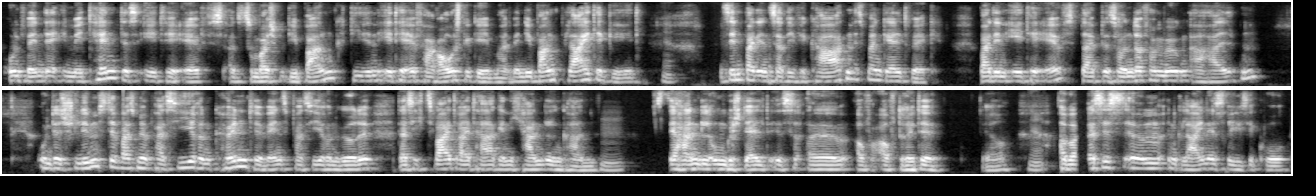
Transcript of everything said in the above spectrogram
Und wenn der Emittent des ETFs, also zum Beispiel die Bank, die den ETF herausgegeben hat, wenn die Bank pleite geht, ja sind bei den Zertifikaten, ist mein Geld weg. Bei den ETFs bleibt das Sondervermögen erhalten. Und das Schlimmste, was mir passieren könnte, wenn es passieren würde, dass ich zwei, drei Tage nicht handeln kann. Mhm. Der Handel umgestellt ist äh, auf, auf Dritte. Ja. ja. Aber das ist ähm, ein kleines Risiko.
